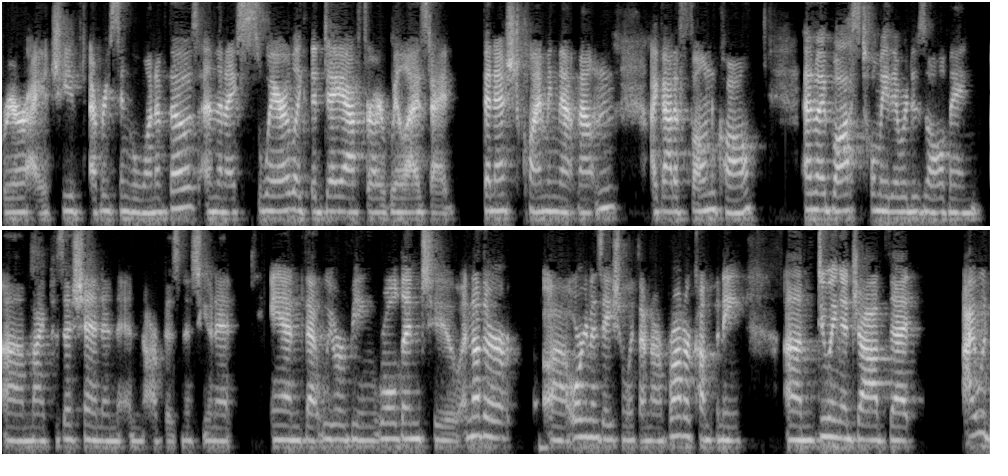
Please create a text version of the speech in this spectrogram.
career. I achieved every single one of those. And then I swear, like the day after I realized I had finished climbing that mountain, I got a phone call and my boss told me they were dissolving um, my position in, in our business unit and that we were being rolled into another uh, organization within our broader company um, doing a job that I would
